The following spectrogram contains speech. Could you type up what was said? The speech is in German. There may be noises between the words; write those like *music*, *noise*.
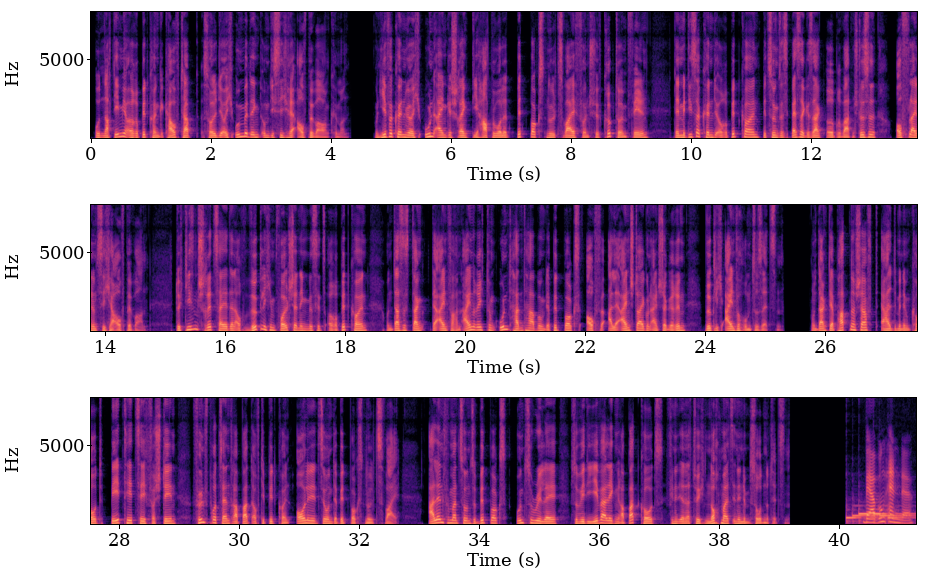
Und nachdem ihr eure Bitcoin gekauft habt, solltet ihr euch unbedingt um die sichere Aufbewahrung kümmern. Und hierfür können wir euch uneingeschränkt die Hardware-Wallet Bitbox 02 von Schiff Crypto empfehlen, denn mit dieser könnt ihr eure Bitcoin, beziehungsweise besser gesagt eure privaten Schlüssel, offline und sicher aufbewahren. Durch diesen Schritt seid ihr dann auch wirklich im vollständigen Besitz eurer Bitcoin und das ist dank der einfachen Einrichtung und Handhabung der Bitbox auch für alle Einsteiger und Einsteigerinnen wirklich einfach umzusetzen. Und dank der Partnerschaft erhaltet ihr mit dem Code BTC Verstehen 5% Rabatt auf die Bitcoin All Edition der Bitbox 02. Alle Informationen zu Bitbox und zu Relay sowie die jeweiligen Rabattcodes findet ihr natürlich nochmals in den Episodennotizen. Werbung Ende.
